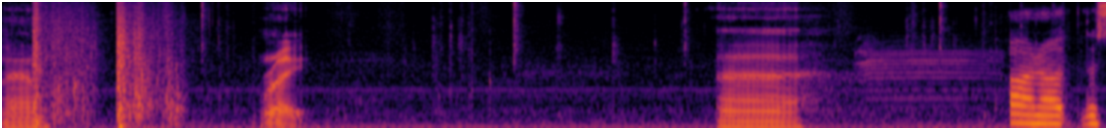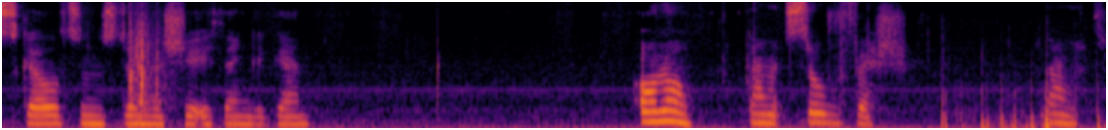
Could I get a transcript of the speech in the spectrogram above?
Um. Right. Uh. Oh no, the skeleton's doing the shitty thing again. Oh no, damn it, silverfish. Damn it.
